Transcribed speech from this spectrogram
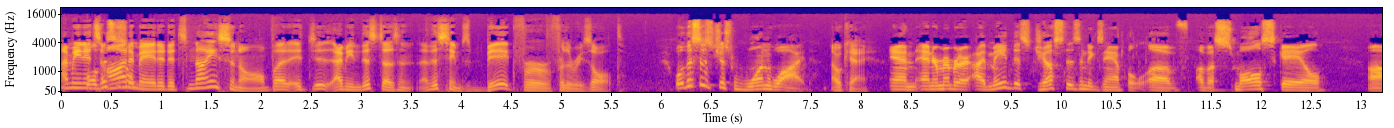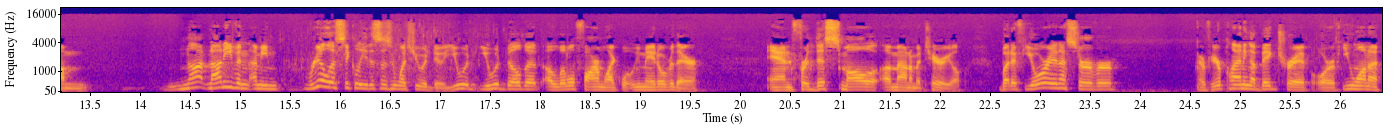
I mean, Well, it's is only- automated, it's nice and all, but it just, I mean, this doesn't this seems big for for the result. Well, this is just one wide. Okay. And and remember, I made this just as an example of of a small scale. Um, not not even. I mean, realistically, this isn't what you would do. You would you would build a, a little farm like what we made over there, and for this small amount of material. But if you're in a server, or if you're planning a big trip, or if you want to,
